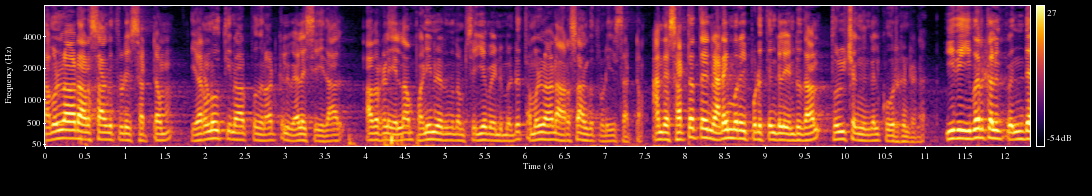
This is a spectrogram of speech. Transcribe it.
தமிழ்நாடு அரசாங்கத்துடைய சட்டம் இரநூத்தி நாற்பது நாட்கள் வேலை செய்தால் அவர்களை எல்லாம் பணி நிரந்தரம் செய்ய வேண்டும் என்று தமிழ்நாடு அரசாங்கத்தினுடைய சட்டம். அந்த சட்டத்தை நடைமுறைப்படுத்துங்கள் என்றுதான் தொழிற்சங்கங்கள் கோருகின்றன. இது இவர்களுக்கு இந்த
